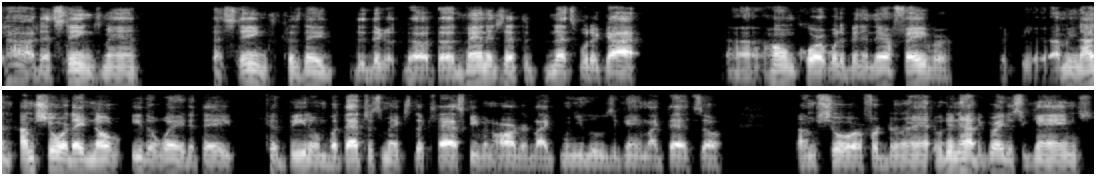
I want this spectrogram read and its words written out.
God, that stings, man. That stings because they the, the the advantage that the Nets would have got, uh, home court would have been in their favor. I mean, I I'm sure they know either way that they could beat them, but that just makes the task even harder. Like when you lose a game like that. So I'm sure for Durant, who didn't have the greatest of games,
